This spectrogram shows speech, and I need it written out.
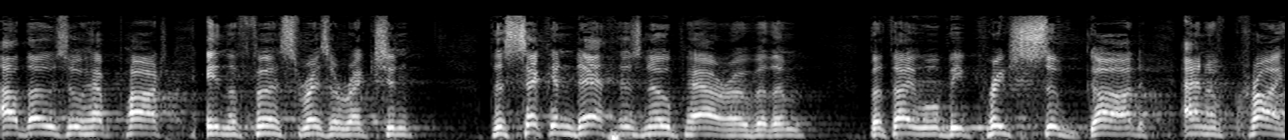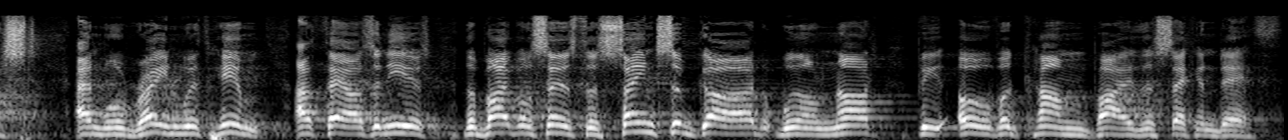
are those who have part in the first resurrection. The second death has no power over them, but they will be priests of God and of Christ, and will reign with him a thousand years. The Bible says the saints of God will not be overcome by the second death.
